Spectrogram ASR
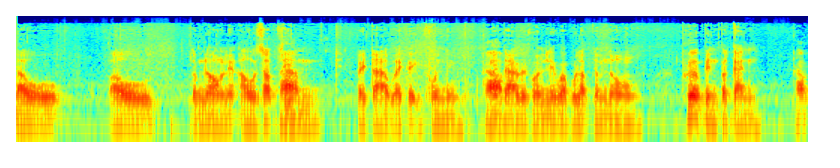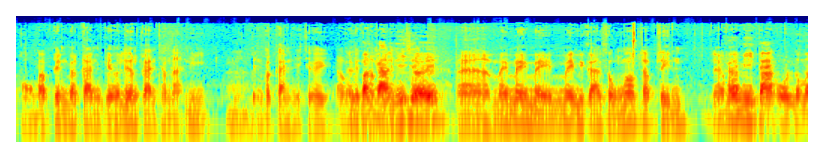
เราเอาจำนองเนี่ยเอาทรัพย์สินไปตาไว้กับอีกคนหนึ่งครับ ไปตาไว้คนเรียกว่าผู้รับจำนอง เพื่อเป็นประกัน ครับผมมาเป็นประกันเกี่ยวกับเรื่องการชำระหนี้อืม เป็นประกันเฉยๆเอาเป็นเงินประกันมาเฉยอ่าไม่ไม่ไม่ไม่มีการส่งมอบทรัพย์สินๆนะยังครับ ไม่มีการโอนกรรม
